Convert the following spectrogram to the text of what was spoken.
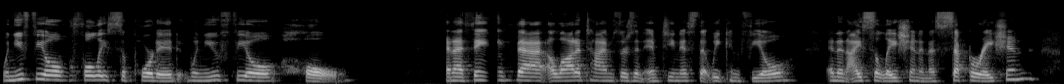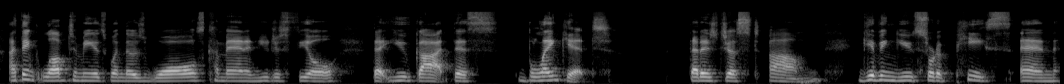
when you feel fully supported, when you feel whole. And I think that a lot of times there's an emptiness that we can feel and an isolation and a separation. I think love to me is when those walls come in and you just feel that you've got this blanket that is just um, giving you sort of peace and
